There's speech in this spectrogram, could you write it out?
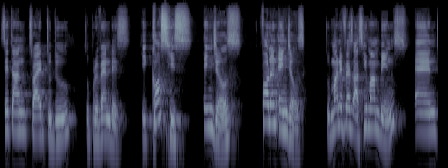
Satan tried to do to prevent this. He caused his angels, fallen angels, to manifest as human beings, and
